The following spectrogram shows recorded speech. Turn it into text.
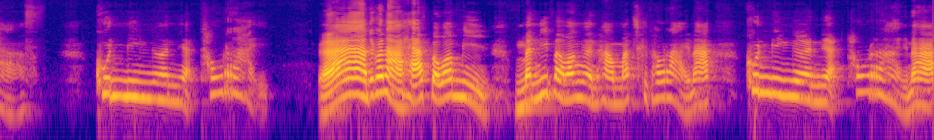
have คุณมีเงินเนี่ยเท่าไหร่อ่าทุกคนหา have แปลว่ามี money แปลว่าเงิน how much คือเท่าไหร่นะ คุณมีเงินเนี่ยเท่าไหร่นะคะ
